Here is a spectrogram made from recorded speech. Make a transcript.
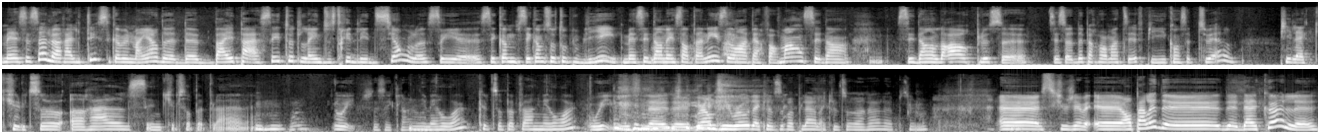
Mais c'est ça, l'oralité, c'est comme une manière de, de bypasser toute l'industrie de l'édition. Là, c'est euh, c'est comme c'est comme s'auto-publier, mais c'est dans l'instantané, c'est dans la performance, c'est dans c'est dans l'art plus euh, c'est ça de performatif puis conceptuel. Puis la culture orale, c'est une culture populaire. Mhm. Oui, ça c'est clair. Numéro un, culture populaire numéro un? Oui, le, le ground zero de la culture populaire, la culture orale, absolument. Euh, ce que j'avais, euh, on parlait de, de- d'alcool.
